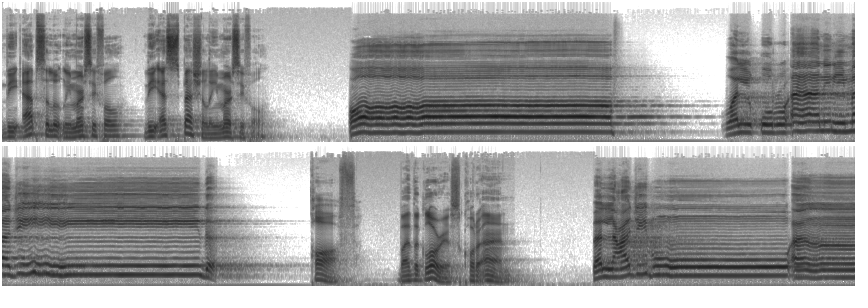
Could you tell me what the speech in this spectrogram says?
the absolutely merciful, the especially merciful. قاف والقرآن المجيد Qaf, by the glorious Quran. بل عجبوا أن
